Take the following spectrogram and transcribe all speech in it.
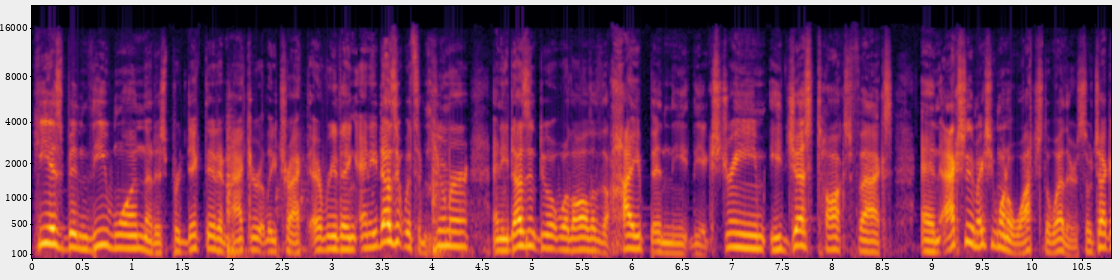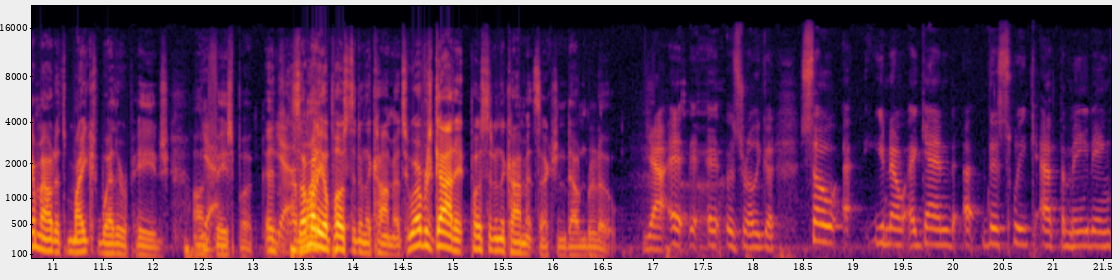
he has been the one that has predicted and accurately tracked everything, and he does it with some humor, and he doesn't do it with all of the hype and the the extreme. He just talks facts, and actually makes you want to watch the weather. So check him out. It's Mike's weather page on Yeah. Facebook. It's- Yeah. Somebody Mike- will post it in the comments. Whoever's got it, post it in the comment section down below. Yeah, it, it, it was really good. So, uh, you know, again, uh, this week at the meeting,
